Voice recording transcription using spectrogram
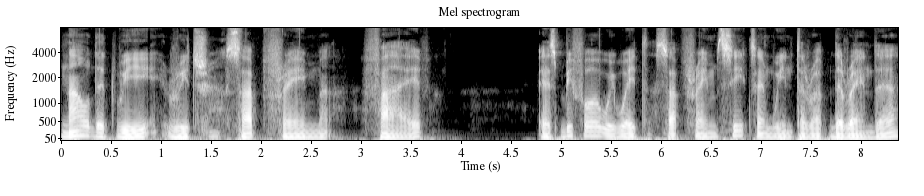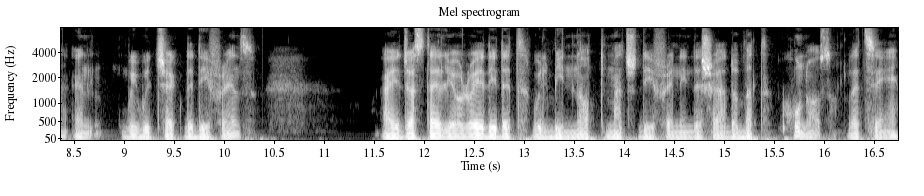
Now that we reach subframe 5, as before we wait subframe 6 and we interrupt the render and we will check the difference. I just tell you already that will be not much different in the shadow, but who knows, let's see.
